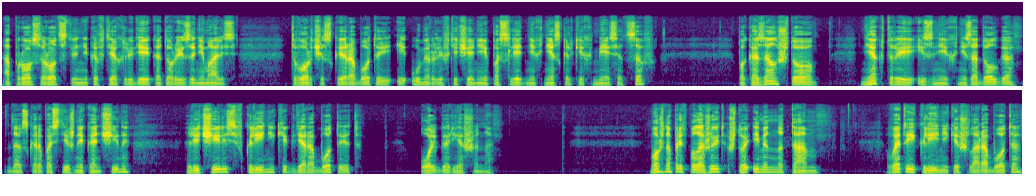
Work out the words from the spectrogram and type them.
Опрос родственников тех людей, которые занимались творческой работой и умерли в течение последних нескольких месяцев, показал, что некоторые из них незадолго до скоропостижной кончины лечились в клинике, где работает Ольга Решина. Можно предположить, что именно там, в этой клинике шла работа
